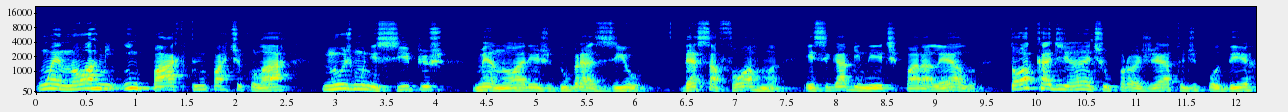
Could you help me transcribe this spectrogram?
um enorme impacto, em particular nos municípios menores do Brasil. Dessa forma, esse gabinete paralelo toca adiante o projeto de poder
